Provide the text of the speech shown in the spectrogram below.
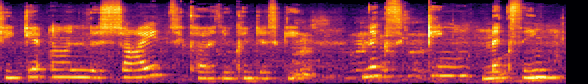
to get on the sides because you can just keep mixing, mixing.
